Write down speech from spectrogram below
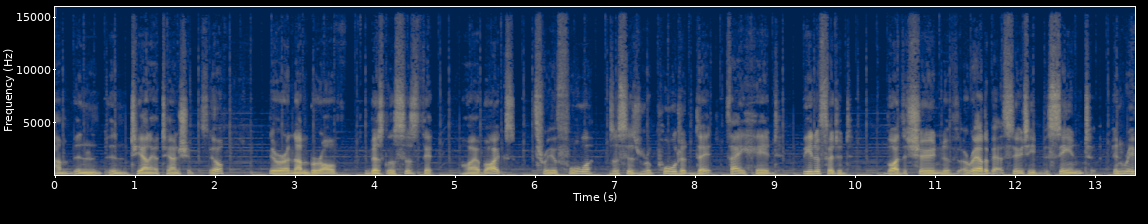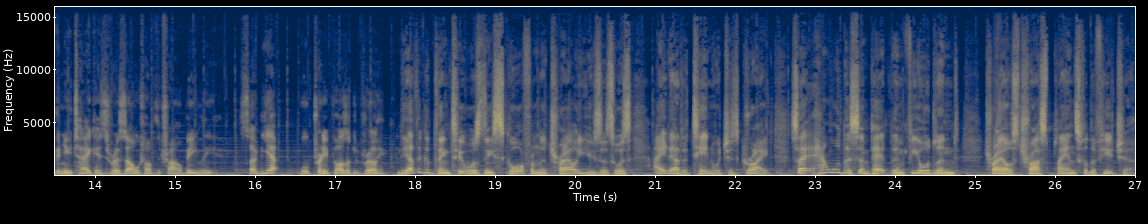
um, in, in Te Anau Township itself. There are a number of businesses that hire bikes, three or four. Businesses reported that they had benefited by the tune of around about 13% in revenue take as a result of the trail being there. So, yeah, all pretty positive, really. The other good thing, too, was the score from the trail users was 8 out of 10, which is great. So, how will this impact the Fiordland Trails Trust plans for the future?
